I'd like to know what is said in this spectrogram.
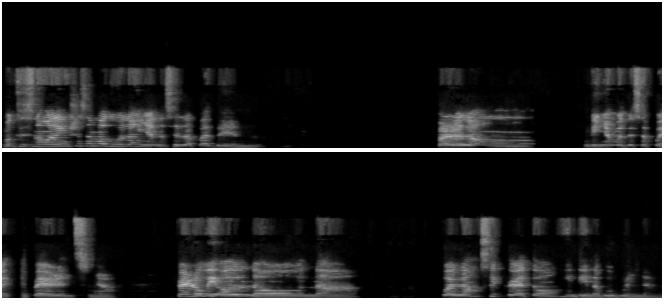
magsisinungaling siya sa magulang niya na sila pa din para lang hindi niya ma-disappoint yung parents niya. Pero we all know na walang sikretong hindi nabubunyag.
